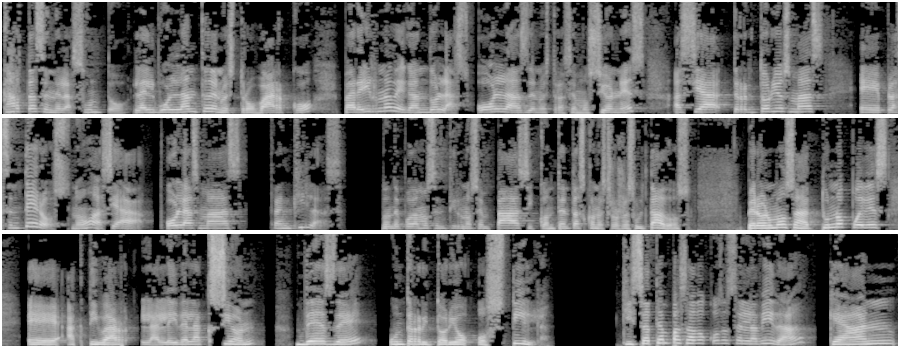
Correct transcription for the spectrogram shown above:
cartas en el asunto, la, el volante de nuestro barco para ir navegando las olas de nuestras emociones hacia territorios más eh, placenteros, ¿no? Hacia olas más tranquilas, donde podamos sentirnos en paz y contentas con nuestros resultados. Pero hermosa, tú no puedes eh, activar la ley de la acción desde un territorio hostil. Quizá te han pasado cosas en la vida que han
